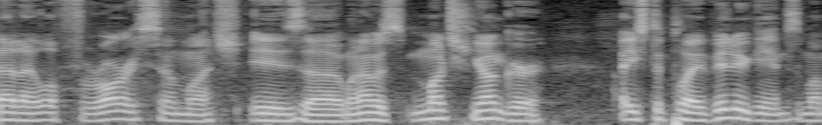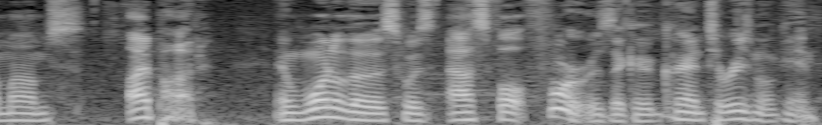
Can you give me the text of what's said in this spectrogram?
that I love Ferrari so much is uh, when I was much younger, I used to play video games on my mom's iPod, and one of those was Asphalt 4. It was like a Gran Turismo game,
